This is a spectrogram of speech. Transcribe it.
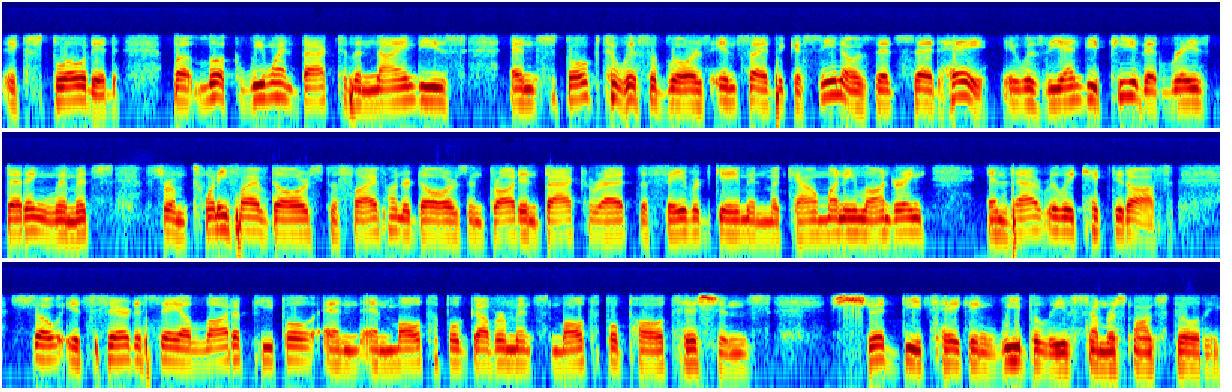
exploded. But look, we went back to the 90s and spoke to whistleblowers inside the casinos that said, hey, it was the NDP that raised betting limits from $25 to $500 and brought in Baccarat, the favored game in Macau money laundering, and that really kicked it off. So it's fair to say a lot of people and, and multiple governments, multiple politicians should be taking, we believe, some responsibility.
